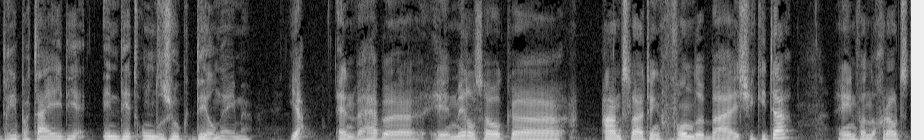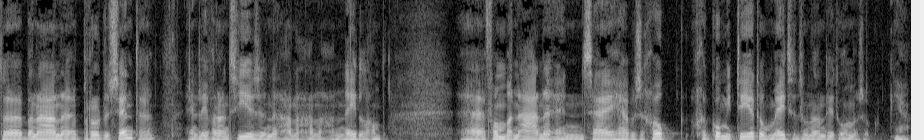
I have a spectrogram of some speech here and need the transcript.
drie partijen die in dit onderzoek deelnemen. Ja, en we hebben inmiddels ook uh, aansluiting gevonden bij Chiquita, een van de grootste bananenproducenten en leveranciers aan, aan, aan Nederland. Uh, van bananen. En zij hebben zich ook gecommitteerd om mee te doen aan dit onderzoek. Ja,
